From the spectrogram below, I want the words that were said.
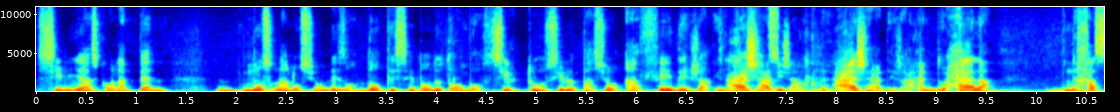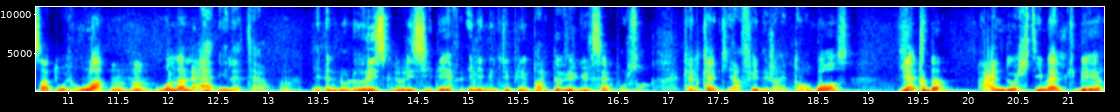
s'il y a ce qu'on appelle la notion des d'antécédents de thrombose, surtout si le patient a fait déjà une thrombose. déjà. déjà. خاصته هو ولا العائلة تاعو. لأنه le risque de récidive il est multiplié par 2,5%. Quelqu'un qui a fait déjà une thrombose يقدر عنده احتمال كبير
